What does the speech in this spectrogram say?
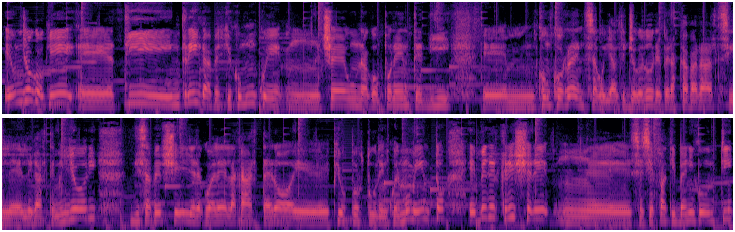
È un gioco che eh, ti intriga perché comunque mh, mm, c'è una componente di eh, concorrenza con gli altri giocatori per accaparrarsi le, le carte migliori, di saper scegliere qual è la carta eroe più opportuna in quel momento e veder crescere, mh, mm, eh, se si è fatti bene i conti,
